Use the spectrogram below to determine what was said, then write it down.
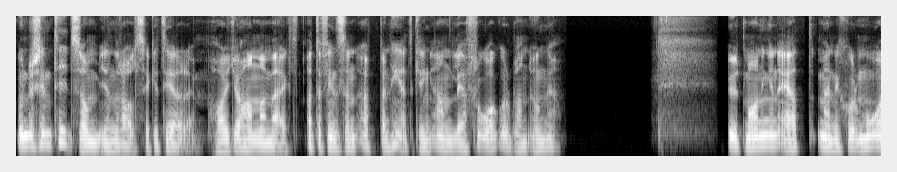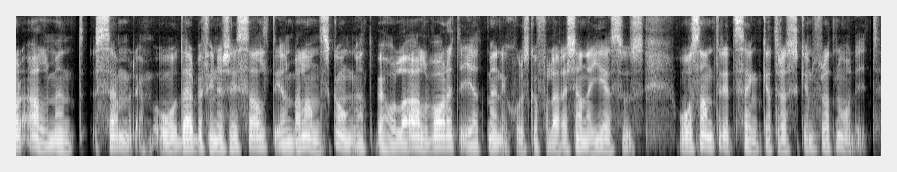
Under sin tid som generalsekreterare har Johanna märkt att det finns en öppenhet kring andliga frågor bland unga. Utmaningen är att människor mår allmänt sämre och där befinner sig SALT i en balansgång att behålla allvaret i att människor ska få lära känna Jesus och samtidigt sänka tröskeln för att nå dit.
